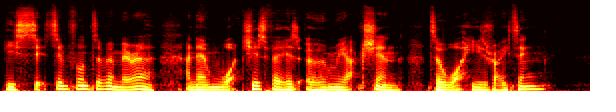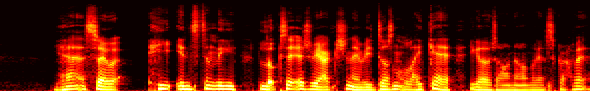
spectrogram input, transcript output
He sits in front of a mirror and then watches for his own reaction to what he's writing. Yeah, so he instantly looks at his reaction. If he doesn't like it, he goes, "Oh no, I'm going to scrap it."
